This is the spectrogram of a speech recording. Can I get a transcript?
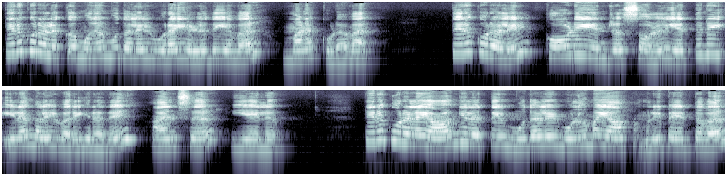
திருக்குறளுக்கு முதன் முதலில் உரை எழுதியவர் மணக்குடவர் திருக்குறளில் கோடி என்ற சொல் எத்தனை இடங்களில் வருகிறது? ஆன்சர் ஏழு. திருக்குறளை ஆங்கிலத்தில் முதலில் முழுமையாக மொழிபெயர்த்தவர்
